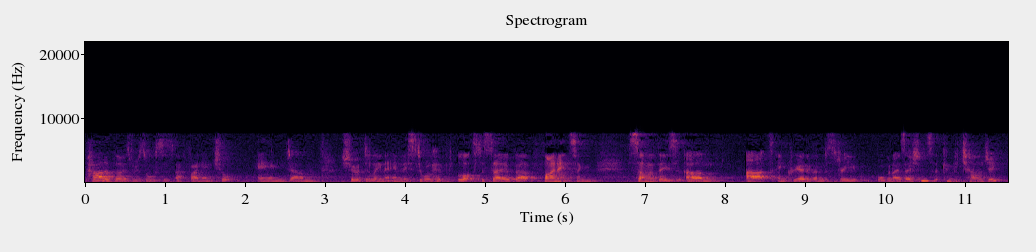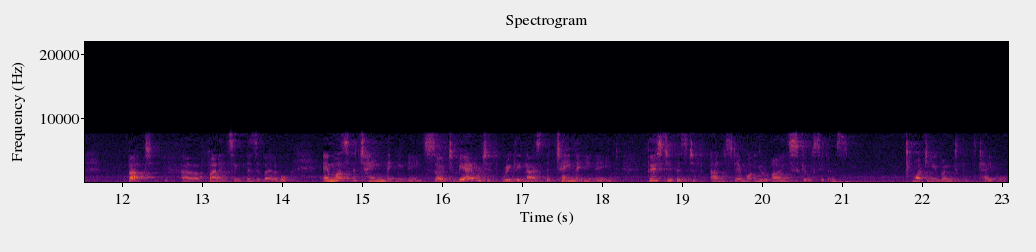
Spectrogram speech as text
Part of those resources are financial, and um, I'm sure Delina and Lester will have lots to say about financing some of these um, arts and creative industry organisations that can be challenging, but uh, financing is available. And what's the team that you need? So to be able to recognise the team that you need, first step is to understand what your own skill set is. What do you bring to the table?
